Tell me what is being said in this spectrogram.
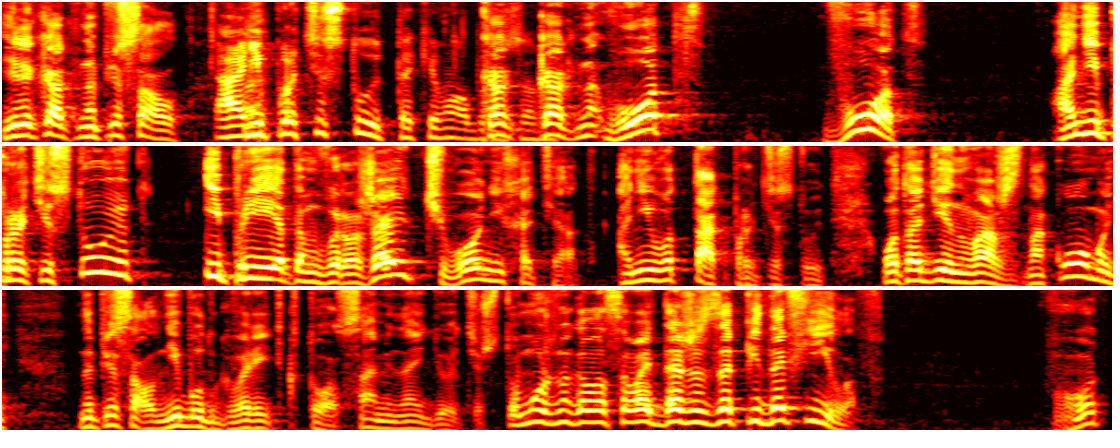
Или как написал... А они протестуют таким образом. Как, как, вот, вот. Они протестуют и при этом выражают, чего они хотят. Они вот так протестуют. Вот один ваш знакомый написал, не буду говорить кто, сами найдете, что можно голосовать даже за педофилов. Вот.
